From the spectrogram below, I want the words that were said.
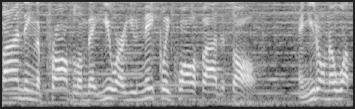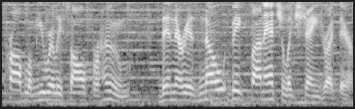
Finding the problem that you are uniquely qualified to solve, and you don't know what problem you really solve for whom, then there is no big financial exchange right there.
